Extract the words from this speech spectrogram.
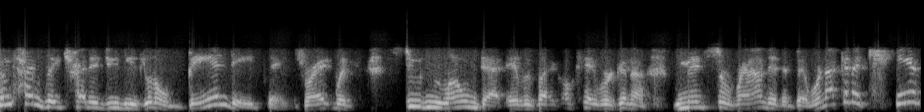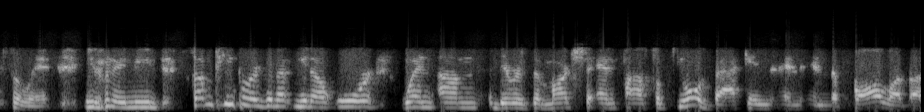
Sometimes they try to do these little band aid things, right? With student loan debt, it was like, okay, we're going to mince around it a bit. We're not going to cancel it. You know what I mean? Some people are going to, you know, or when um, there was the March to End Fossil Fuels back in, in, in the fall of uh,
